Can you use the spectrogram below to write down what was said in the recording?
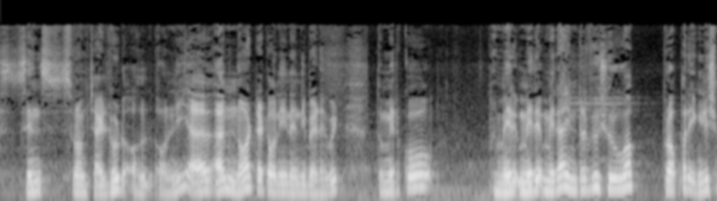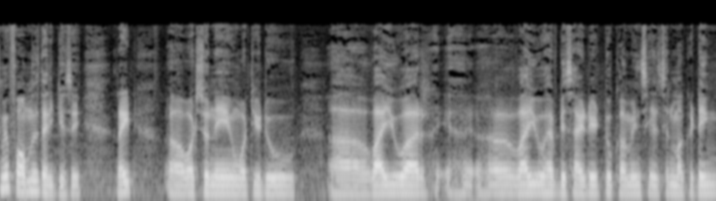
since from childhood only I am not at all in any bad habit तो मेरे को, मेरे मेरे, मेरा इंटरव्यू शुरू हुआ प्रॉपर इंग्लिश में फॉर्मल तरीके से। Right what's your name what you do why you are why you have decided to come in sales and marketing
